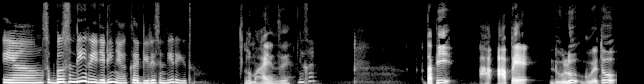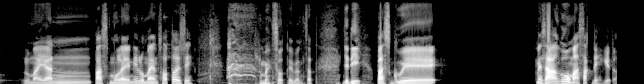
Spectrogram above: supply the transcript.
yang sebel sendiri jadinya ke diri sendiri gitu Lumayan sih. ya kan Tapi apa ya? Dulu gue tuh lumayan pas mulai ini lumayan sotoy sih. lumayan sotoy bangsat. Jadi pas gue misalkan gue mau masak deh gitu.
